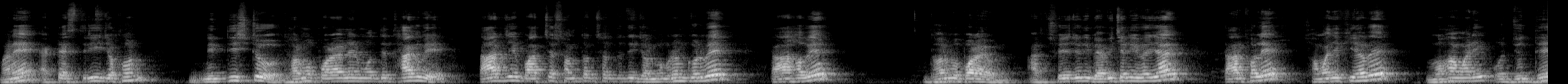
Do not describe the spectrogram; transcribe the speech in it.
মানে একটা স্ত্রী যখন নির্দিষ্ট ধর্মপরায়ণের মধ্যে থাকবে তার যে বাচ্চা সন্তান সন্ততি জন্মগ্রহণ করবে, তা হবে ধর্মপরায়ণ। আর সে যদি ব্যবিচারী হয়ে যায়, তার ফলে সমাজে কি হবে? মহামারী ও যুদ্ধে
